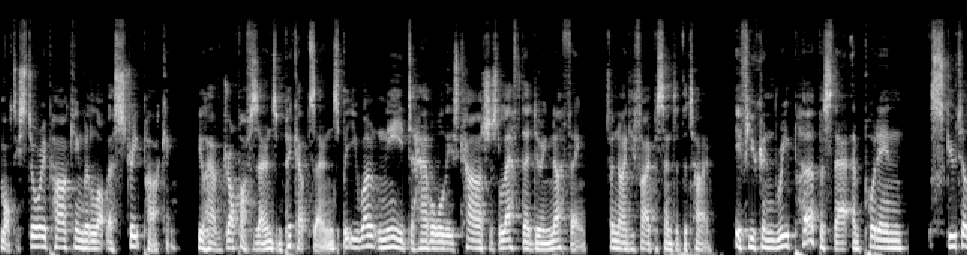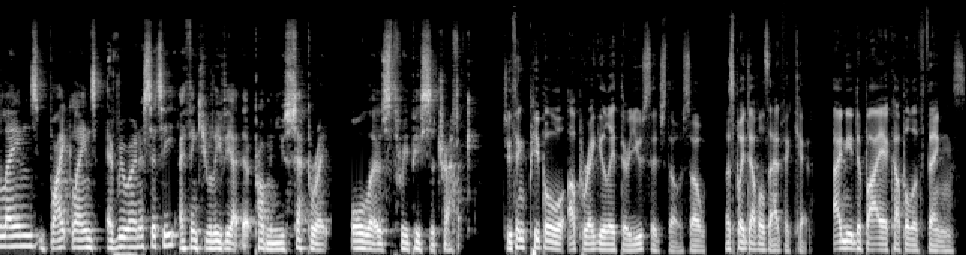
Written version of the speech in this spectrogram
multi story parking, but a lot less street parking. You'll have drop off zones and pickup zones, but you won't need to have all these cars just left there doing nothing for 95% of the time. If you can repurpose that and put in scooter lanes, bike lanes everywhere in a city, I think you alleviate that problem and you separate all those three pieces of traffic. Do you think people will upregulate their usage though? So let's play devil's advocate. I need to buy a couple of things.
